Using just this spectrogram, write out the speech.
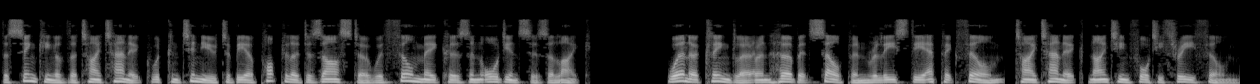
the sinking of the Titanic would continue to be a popular disaster with filmmakers and audiences alike. Werner Klingler and Herbert Selpin released the epic film, Titanic 1943 film.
